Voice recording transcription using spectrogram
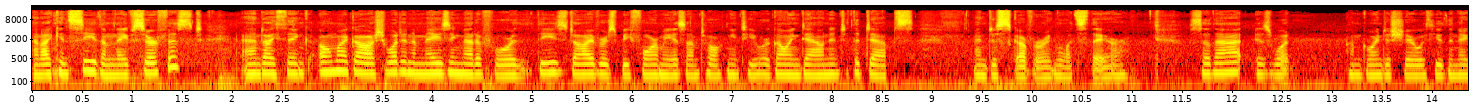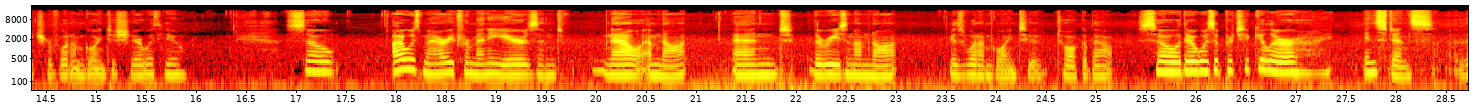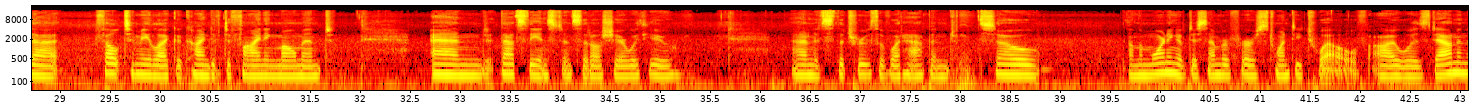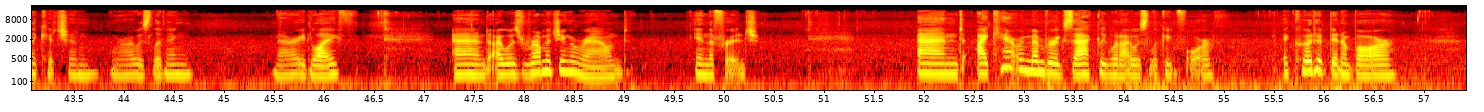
and I can see them. They've surfaced, and I think, oh my gosh, what an amazing metaphor. These divers before me, as I'm talking to you, are going down into the depths and discovering what's there. So that is what I'm going to share with you, the nature of what I'm going to share with you. So, I was married for many years and now am not. And the reason I'm not is what I'm going to talk about. So, there was a particular instance that felt to me like a kind of defining moment and that's the instance that I'll share with you. And it's the truth of what happened. So, on the morning of December 1st, 2012, I was down in the kitchen where I was living married life, and I was rummaging around in the fridge. And I can't remember exactly what I was looking for. It could have been a bar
